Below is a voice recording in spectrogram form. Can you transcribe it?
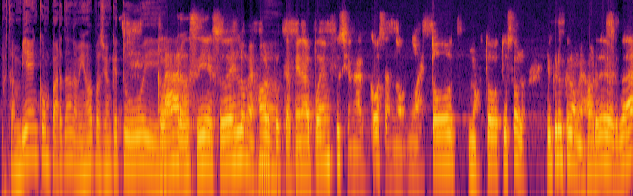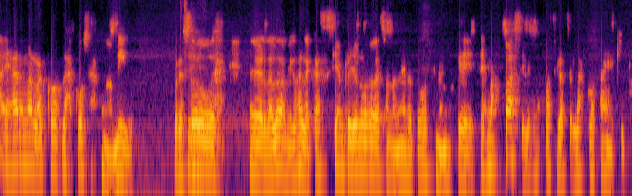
pues también compartan la misma pasión que tú y claro sí eso es lo mejor porque al final pueden fusionar cosas no no es todo no es todo tú solo yo creo que lo mejor de verdad es armar las cosas con amigos. Por eso, de verdad, los amigos de la casa siempre yo lo veo de esa manera. Todos tenemos que. Es más fácil, es más fácil hacer las cosas en equipo.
